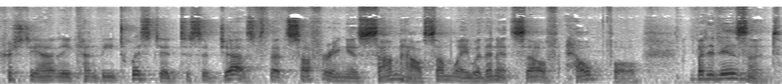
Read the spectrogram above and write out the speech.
Christianity can be twisted to suggest that suffering is somehow, some way within itself helpful, but it isn't.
